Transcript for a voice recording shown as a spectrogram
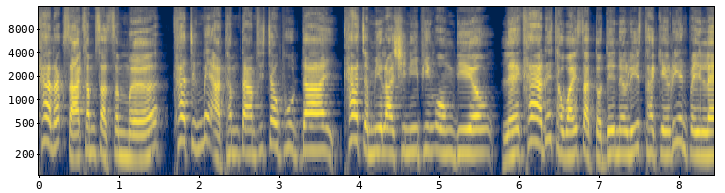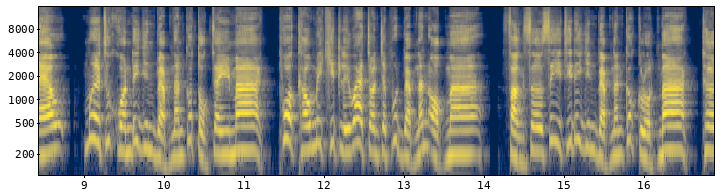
ข้ารักษาคำสัตย์เสมอ ข้าจึงไม่อาจทำตามที่เจ้าพูดได้ ข้าจะมีราชินีเพียงองค์เดียว และข้าได้ถวายสัตว์ต่อเดเนริสทาเกเรียนไปแล้ว เมื่อทุกคนได้ยินแบบนั้นก็ตกใจมาก พวกเขาไม่คิดเลยว่าจอนจะพูดแบบนั้นออกมา ฝั่งเซอร์ซี่ที่ได้ยินแบบนั้นก็โกรธมาก เธอ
